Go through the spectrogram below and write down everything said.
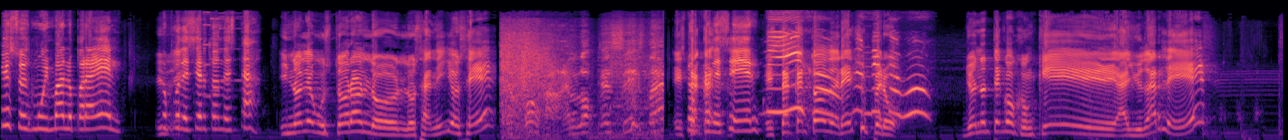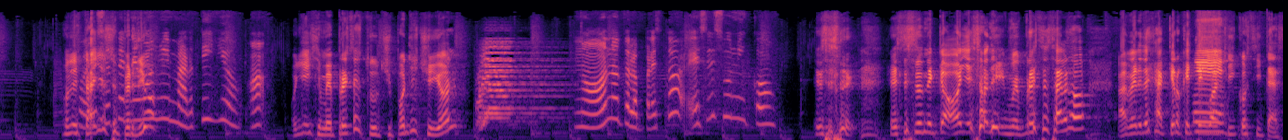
eso es muy malo para él. No puede ser donde está. Y no le gustaron lo- los anillos, ¿eh? Está No acá, puede ser. está acá todo derecho, pero yo no tengo con qué ayudarle, ¿eh? ¿Dónde está? ¿Ya se perdió? Ah, Oye, ¿y si me prestas tu chipote chillón? no, no te lo presto. Ese es único. Ese es Sonic. Oye, Sonic, ¿me prestas algo? A ver, deja, creo que tengo Eh. aquí cositas.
